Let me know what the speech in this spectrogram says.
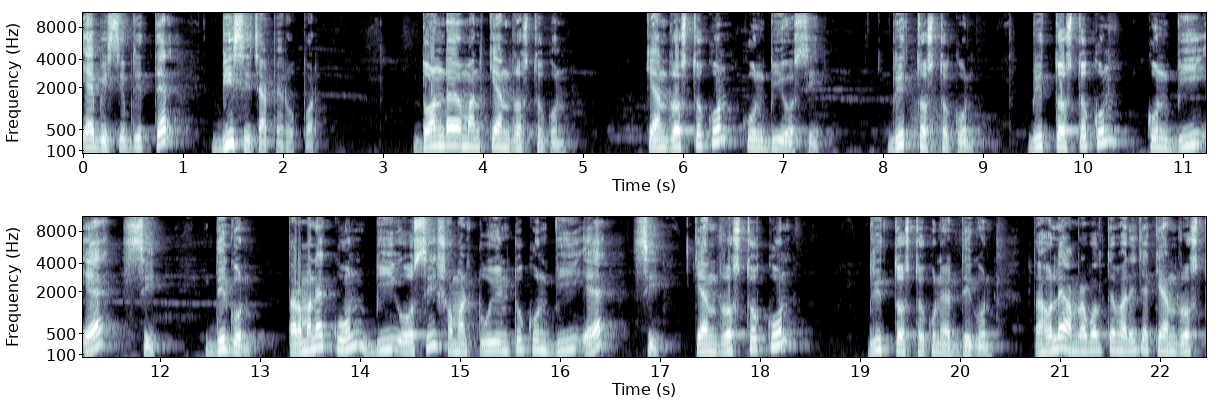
এবিসি বৃত্তের বিসি চাপের উপর। দণ্ডায়মান কেন্দ্রস্থ কোণ? কেন্দ্রস্থ কোণ কোণ বিওসি বৃত্তস্থ কোণ? বৃত্তস্থ কোণ কোণ বি এ সি দ্বিগুণ, তার মানে কোণ বিওসি সমান টু ইন্টু কোণ বি এ সি কেন্দ্রস্থ কোণ, বৃত্তস্থ কোণের দ্বিগুণ। তাহলে আমরা বলতে পারি যে কেন্দ্রস্থ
